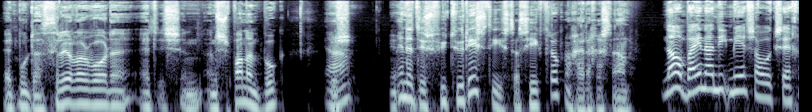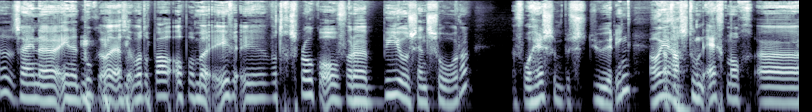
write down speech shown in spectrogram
Het moet een thriller worden. Het is een, een spannend boek. Ja. Dus Ja. En het is futuristisch, dat zie ik er ook nog ergens staan. Nou, bijna niet meer zou ik zeggen. Er zijn, eh, in het boek wordt, op, op een, even, wordt gesproken over biosensoren voor hersenbesturing. Oh ja. Dat was toen echt nog, eh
